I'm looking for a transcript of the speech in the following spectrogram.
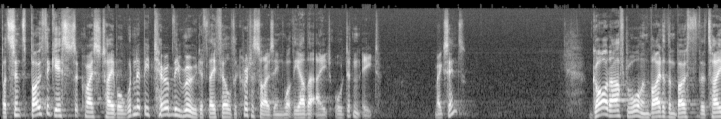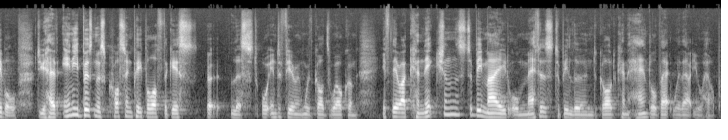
But since both are guests at Christ's table, wouldn't it be terribly rude if they fell to criticizing what the other ate or didn't eat? Make sense? God, after all, invited them both to the table. Do you have any business crossing people off the guest uh, list or interfering with God's welcome. If there are connections to be made or matters to be learned, God can handle that without your help.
